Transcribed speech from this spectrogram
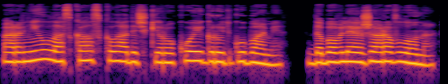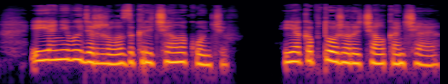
Арнил ласкал складочки рукой и грудь губами добавляя жара в лона, и я не выдержала, закричала, кончив. Якоб тоже рычал, кончая.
